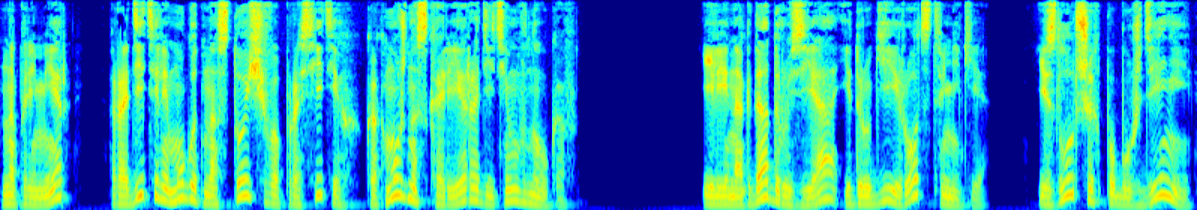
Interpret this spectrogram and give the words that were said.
Например, родители могут настойчиво просить их как можно скорее родить им внуков. Или иногда друзья и другие родственники из лучших побуждений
